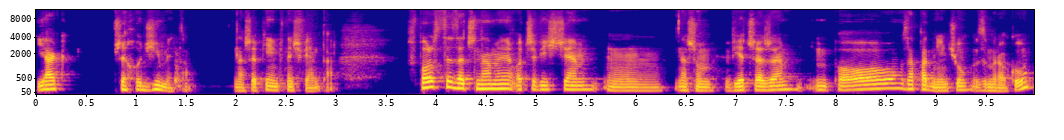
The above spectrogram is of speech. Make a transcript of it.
jak przechodzimy to, nasze piękne święta. W Polsce zaczynamy oczywiście mm, naszą wieczerzę po zapadnięciu zmroku,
